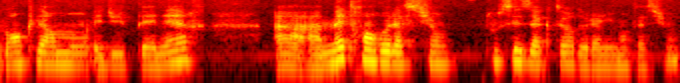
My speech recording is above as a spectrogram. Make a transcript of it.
Grand Clermont et du PNR à, mettre en relation tous ces acteurs de l'alimentation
